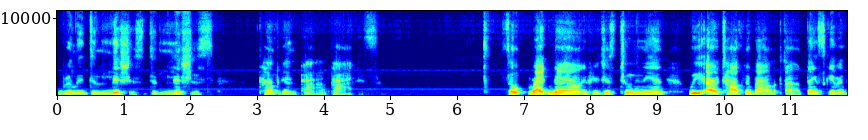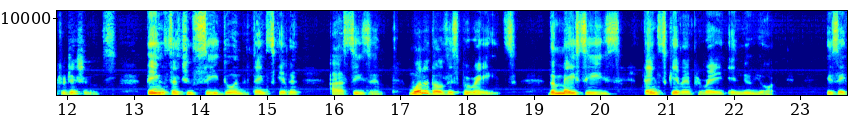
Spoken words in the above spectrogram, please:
really delicious, delicious pumpkin uh, pies. So, right now, if you're just tuning in, we are talking about uh, Thanksgiving traditions, things that you see during the Thanksgiving uh, season. One of those is parades. The Macy's Thanksgiving Parade in New York is a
